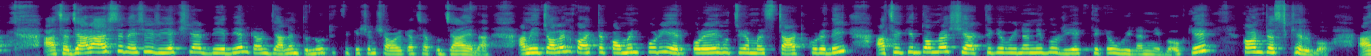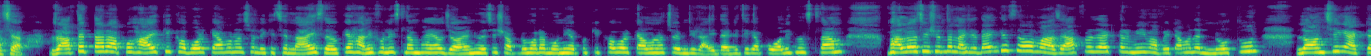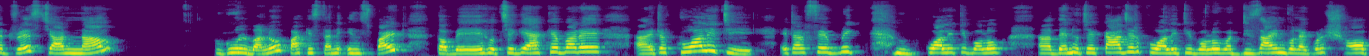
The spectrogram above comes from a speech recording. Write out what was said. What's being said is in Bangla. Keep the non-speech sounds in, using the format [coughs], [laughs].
আচ্ছা যারা আসছেন এসে রিয়েক্ট শেয়ার দিয়ে দিন কারণ জানেন তো নোটিফিকেশন সবার কাছে আপু যায় না। আমি চলেন কয়েকটা কমেন্ট পড়ি, এরপরে হচ্ছে আমরা স্টার্ট করে দেই। আজকে কিন্তু আমরা শেয়ার থেকে উইনার নিব রিয়েক্ট থেকে উইনার নিব ওকে কন্টেস্ট খেলব। আচ্ছা রাতের তার আপু হাই কি খবর? কেমন আছো? লিখেছে নাইস ওকে হানিফুল ইসলাম ভাইয়াও জয়েন হয়েছে। স্বপ্নমারা মনি আপু, কি খবর? কেমন আছো? এমডি রাইদ আইডি থেকে আপু, ওয়ালাইকুম আসসালাম। ভালো আছি, সুন্দর লাগছে। থ্যাংক ইউ সো মাচ আপনাদের একটা মিম আপু এটা আমাদের নতুন লঞ্চিং একটা ড্রেস যার নাম গুলবানু, পাকিস্তানি ইন্সপায়ার্ড তবে হচ্ছে গিয়ে একেবারে এটার কোয়ালিটি এটার ফেব্রিক কোয়ালিটি বলো দেন হচ্ছে কাজের কোয়ালিটি বলো বা ডিজাইন বলো, একবারে সব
